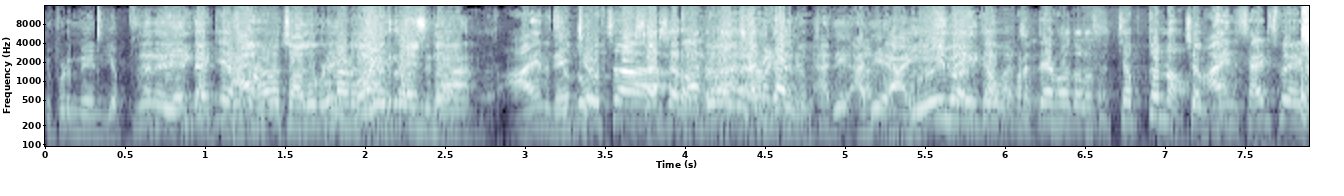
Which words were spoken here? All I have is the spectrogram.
ఇప్పుడు మేము చెప్తున్నది ఏంటంటే. ఆయన ఆయన చెప్తున్నాం. ఆయన సాటిస్ఫై ఆయన.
